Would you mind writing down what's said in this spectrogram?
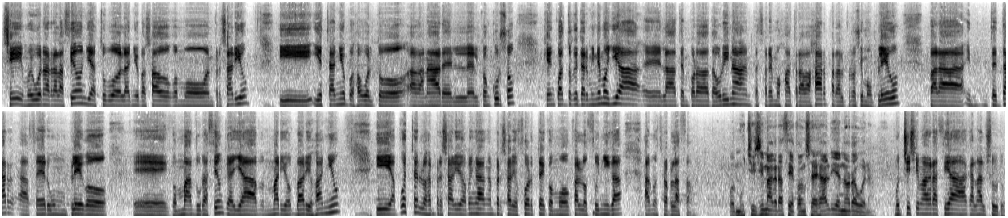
Sí, muy buena relación, ya estuvo el año pasado como empresario y, este año pues ha vuelto a ganar el, concurso, que en cuanto que terminemos ya eh, la temporada taurina empezaremos a trabajar para el próximo pliego, para intentar hacer un pliego eh, con más duración, que haya varios, varios años y apuesten los empresarios, vengan empresarios fuertes como Carlos Zúñiga a nuestra plaza. Pues muchísimas gracias concejal y enhorabuena. Muchísimas gracias a Canal Sur.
